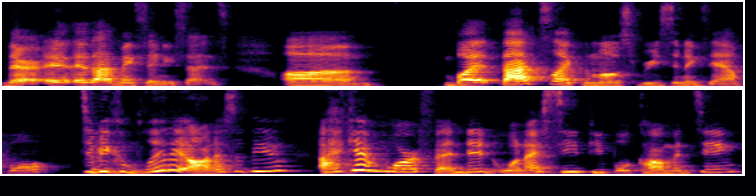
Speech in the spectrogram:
There, if, that makes any sense. Um, but that's like the most recent example. To be completely honest with you, I get more offended when I see people commenting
